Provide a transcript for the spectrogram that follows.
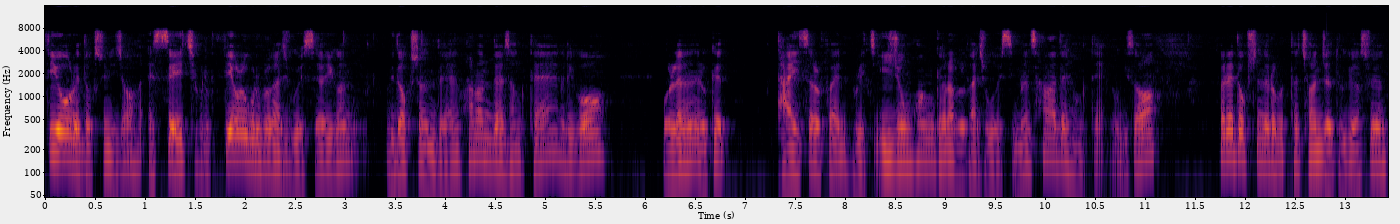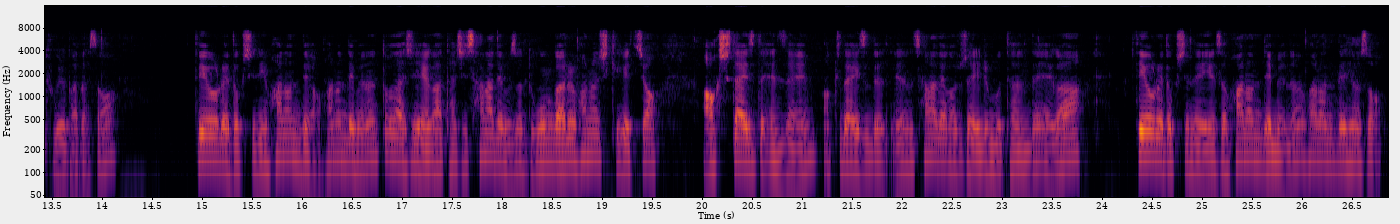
티오레독신이죠. SH 그룹, 티올 그룹을 가지고 있어요. 이건 리덕션된 환원된 상태 그리고 원래는 이렇게 다이설파이드 브릿지 이중황 결합을 가지고 있으면 산화된 형태 여기서 페레독신으로부터 전자 두 개와 수연 두 개를 받아서 티오레독신이 환원돼요. 환원되면 또다시 얘가 다시 산화되면서 누군가를 환원시키겠죠. 억시다이즈드 엔자임, 억시다이즈드는 산화돼가지고 잘 이름 못하는데 얘가 티오레독신에 의해서 환원되면 환원된 효소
